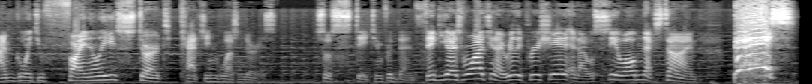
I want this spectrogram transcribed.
I'm going to finally start catching legendaries. So stay tuned for then. Thank you guys for watching. I really appreciate it, and I will see you all next time. Peace!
